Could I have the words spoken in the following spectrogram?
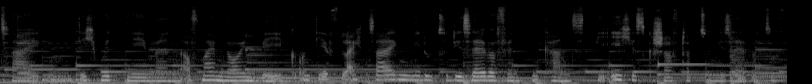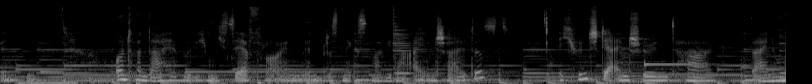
zeigen, dich mitnehmen auf meinem neuen Weg und dir vielleicht zeigen, wie du zu dir selber finden kannst, wie ich es geschafft habe, zu mir selber zu finden. Und von daher würde ich mich sehr freuen, wenn du das nächste Mal wieder einschaltest. Ich wünsche dir einen schönen Tag. Deine.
